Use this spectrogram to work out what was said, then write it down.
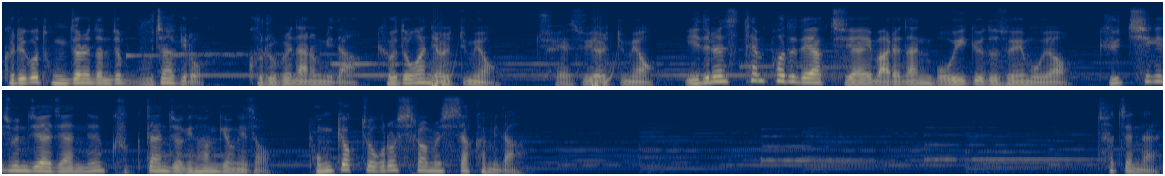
그리고 동전을 던져 무작위로 그룹을 나눕니다. 교도관 12명, 죄수 12명. 이들은 스탠퍼드 대학 지하에 마련한 모의 교도소에 모여 규칙이 존재하지 않는 극단적인 환경에서 본격적으로 실험을 시작합니다. 첫째 날,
